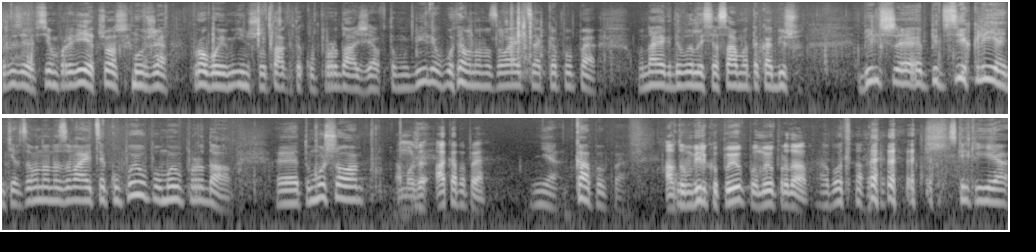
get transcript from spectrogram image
Друзі, всім привіт! Що ж, ми вже пробуємо іншу тактику продажі автомобілів. Буде вона називається КПП. Вона, як дивилися, саме така більш, більш е, під всіх клієнтів. Це вона називається купив, помив, продав. Е, тому що А може АКПП? ні, КПП. Автомобіль купив, помив, продав. Або так. Скільки є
